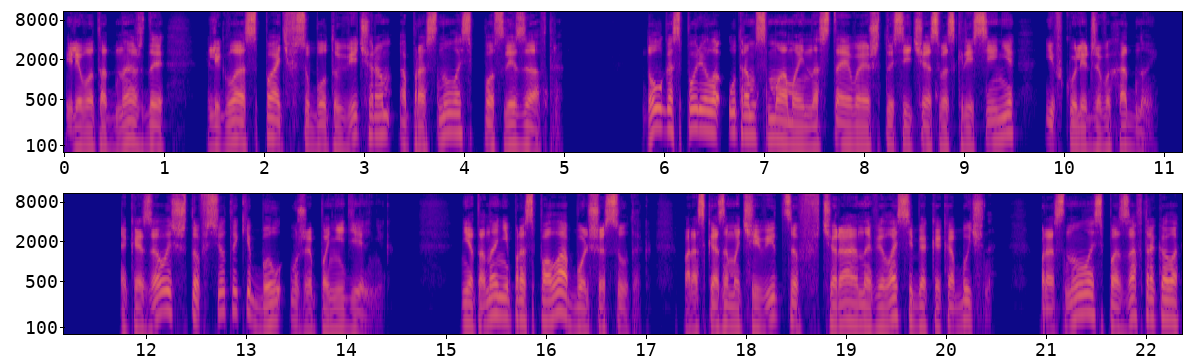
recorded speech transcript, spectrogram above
Или вот однажды легла спать в субботу вечером, а проснулась послезавтра. Долго спорила утром с мамой, настаивая, что сейчас воскресенье и в колледже выходной. Оказалось, что все-таки был уже понедельник. Нет, она не проспала больше суток. По рассказам очевидцев, вчера она вела себя как обычно. Проснулась, позавтракала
